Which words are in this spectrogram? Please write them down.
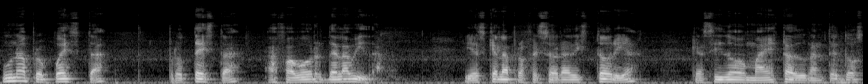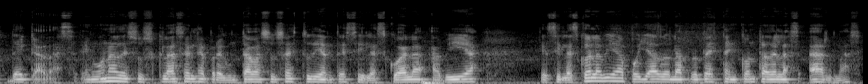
una propuesta, protesta a favor de la vida. Y es que la profesora de historia que ha sido maestra durante dos décadas. En una de sus clases le preguntaba a sus estudiantes si la escuela había que si la escuela había apoyado la protesta en contra de las armas,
